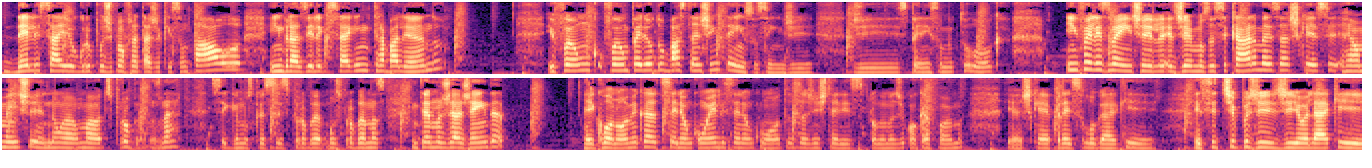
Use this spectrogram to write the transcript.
Dele saiu grupos de panfletagem aqui em São Paulo, em Brasília, que seguem trabalhando. E foi um, foi um período bastante intenso, assim, de, de experiência muito louca. Infelizmente, elegemos esse cara, mas acho que esse realmente não é o maior dos problemas, né? Seguimos com esses problemas, os problemas em termos de agenda econômica seriam com ele, seriam com outros, a gente teria esses problemas de qualquer forma. E acho que é para esse lugar que. Esse tipo de, de olhar que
